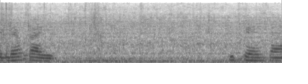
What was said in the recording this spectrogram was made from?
สร็จแล้วใส่พริกแกงจ้า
